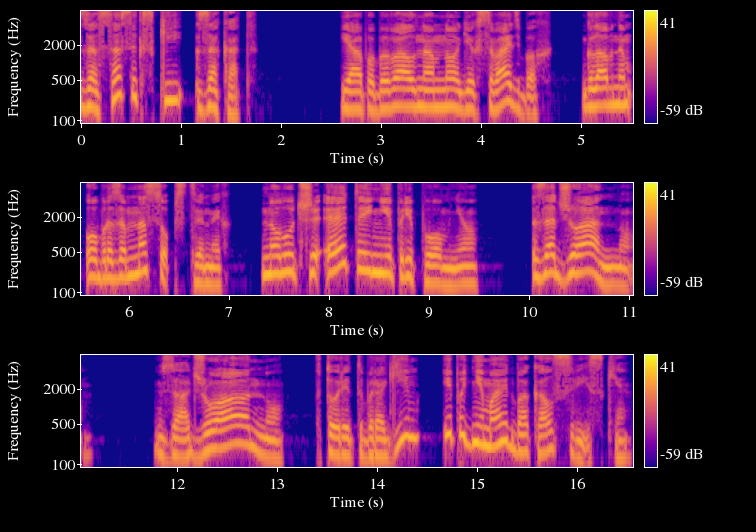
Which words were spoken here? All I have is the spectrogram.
за сассекский закат. Я побывал на многих свадьбах, главным образом на собственных, но лучше этой не припомню. За Джоанну». «За Джоанну», — вторит Ибрагим и поднимает бокал с виски.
